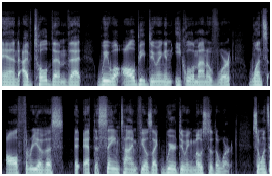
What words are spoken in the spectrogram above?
and I've told them that we will all be doing an equal amount of work once all three of us at the same time feels like we're doing most of the work. So once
